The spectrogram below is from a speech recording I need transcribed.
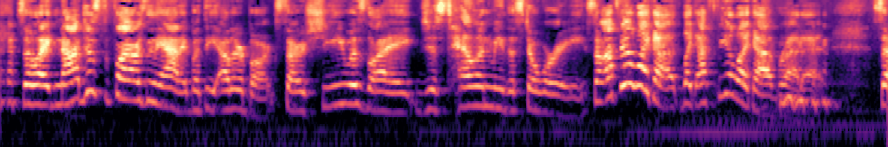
so like not just the Flowers in the Attic, but the other books. So she was like just telling me the story. So I feel like I like I feel like I've read it. So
